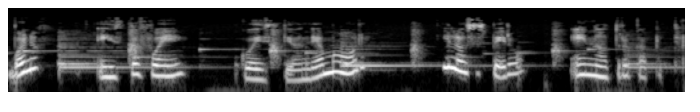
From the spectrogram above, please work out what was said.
Bueno, esto fue cuestión de amor y los espero en otro capítulo.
